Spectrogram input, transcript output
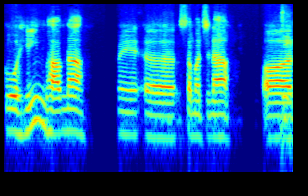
को हीन भावना में समझना और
